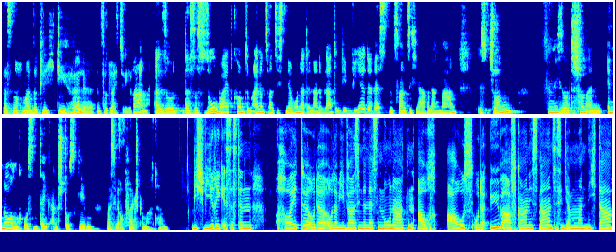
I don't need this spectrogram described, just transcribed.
das nochmal wirklich die Hölle im Vergleich zu Iran. Also, dass es so weit kommt im 21. Jahrhundert in einem Land, in dem wir, der Westen, 20 Jahre lang waren, ist schon finde ich, sollte schon einen enorm großen Denkanstoß geben, was wir auch falsch gemacht haben. Wie schwierig ist es denn heute oder, oder wie war es in den letzten Monaten auch aus oder über Afghanistan, Sie sind ja im Moment nicht da,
